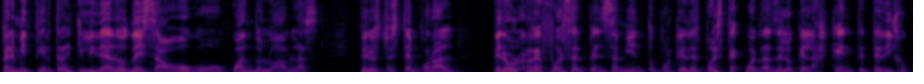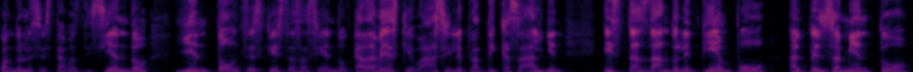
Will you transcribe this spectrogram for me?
permitir tranquilidad o desahogo cuando lo hablas, pero esto es temporal. Pero refuerza el pensamiento porque después te acuerdas de lo que la gente te dijo cuando les estabas diciendo y entonces, ¿qué estás haciendo? Cada vez que vas y le platicas a alguien, estás dándole tiempo al pensamiento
